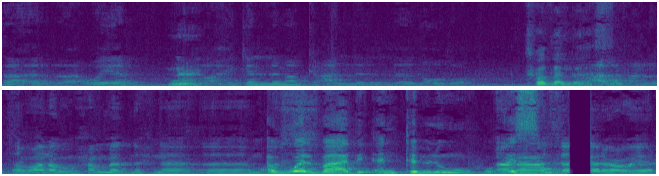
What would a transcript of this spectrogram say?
سائر عوير نعم. راح يكلمك عن الموضوع. تفضل طبعا أبو محمد نحن آه، مؤسس أول بادي أنت منو؟ أنا ثائر عوير.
